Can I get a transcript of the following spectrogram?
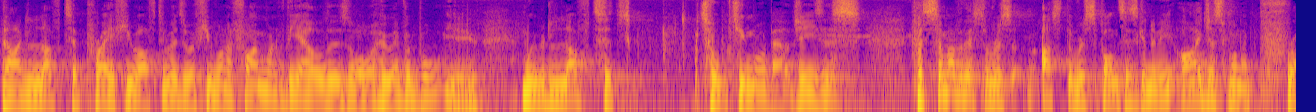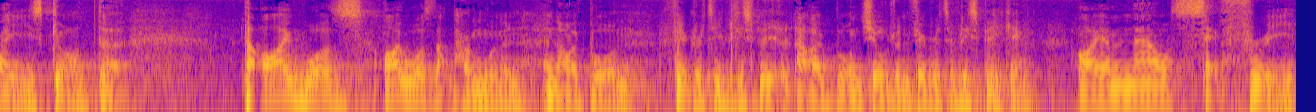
now, I'd love to pray for you afterwards, or if you want to find one of the elders or whoever brought you, we would love to t- talk to you more about Jesus. For some of this, us, the response is going to be, I just want to praise God that, that I was, I was that barren woman, and now I've born, figuratively spe- I've born children, figuratively speaking. I am now set free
